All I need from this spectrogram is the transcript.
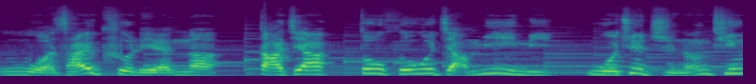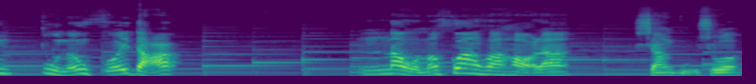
我才可怜呢，大家都和我讲秘密，我却只能听，不能回答。”那我们换换好了，山谷说。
